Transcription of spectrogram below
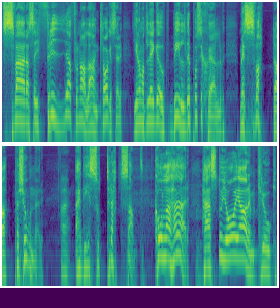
svära sig fria från alla anklagelser genom att lägga upp bilder på sig själv med svarta personer. Nej. Äh, det är så tröttsamt. Kolla här, här står jag i armkrok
